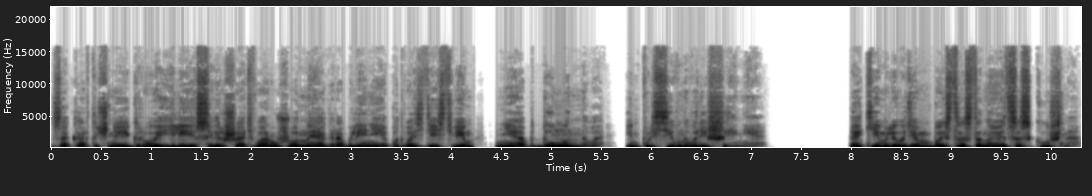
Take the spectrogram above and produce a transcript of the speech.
за карточной игрой или совершать вооруженное ограбление под воздействием необдуманного, импульсивного решения. Таким людям быстро становится скучно.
